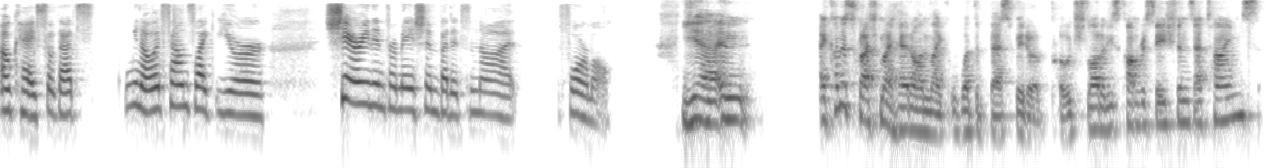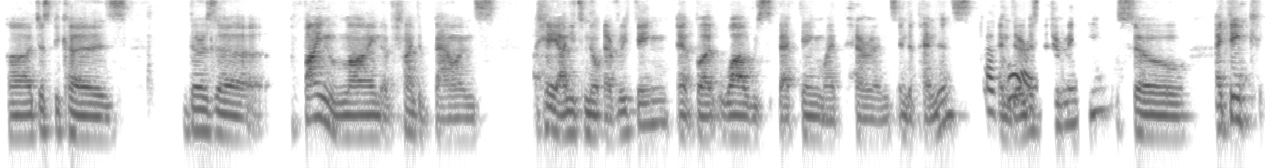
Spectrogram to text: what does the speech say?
Okay, so that's you know, it sounds like you're sharing information, but it's not formal. Yeah, and I kind of scratch my head on like what the best way to approach a lot of these conversations at times, uh, just because there's a fine line of trying to balance hey, I need to know everything, eh, but while respecting my parents' independence of and course. their decision making. So I think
